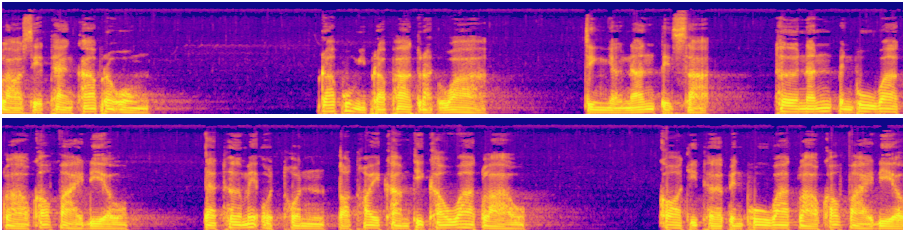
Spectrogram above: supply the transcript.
กล่าวเสียดแทงข้าพระองค์ พระผู้มีพระภาคตรัสว่า จริงอย่างนั้นติดสะ เธอนั้นเป็นผู้ว่ากล่าวเข้าฝ่ายเดียว แต่เธอไม่อดทนต่อถ้อยคำที่เขาว่ากล่าว ข้อที่เธอเป็นผู้ว่ากล่าวเข้าฝ่ายเดียว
